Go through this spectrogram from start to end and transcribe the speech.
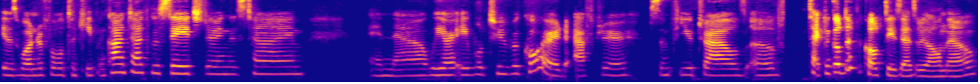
It was wonderful to keep in contact with Sage during this time. And now we are able to record after some few trials of technical difficulties, as we all know.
